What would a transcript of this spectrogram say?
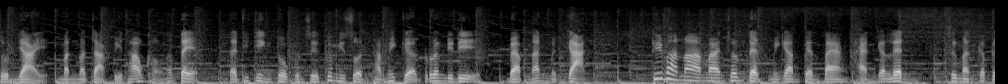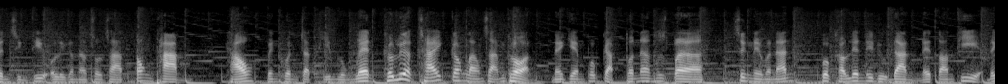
ส่วนใหญ่มันมาจากฝีเท้าของนักเตะ แต่ที่จริงตัวกุนซือก็มีส่วนทำให้เกิดเรื่องดีๆ แบบนั้นเหมือนกัน ที่ผ่านมาแมนชสเตอร์มีการเปลี่ยนแปลงแผนการเล่น ซึ่งมันก็เป็นสิ่งที่โอลิกานาโซซาต้องทำเขาเป็นคนจัดทีมลงเล่น เขาเลือกใช้กองหลัง3คนในเกมพบกับทอนนัมสเปอร์ ซึ่งในวันนั้นพวกเขาเล่นได้ดุดันในตอนที่ได้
